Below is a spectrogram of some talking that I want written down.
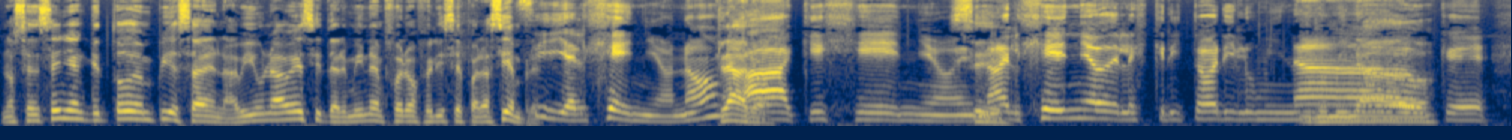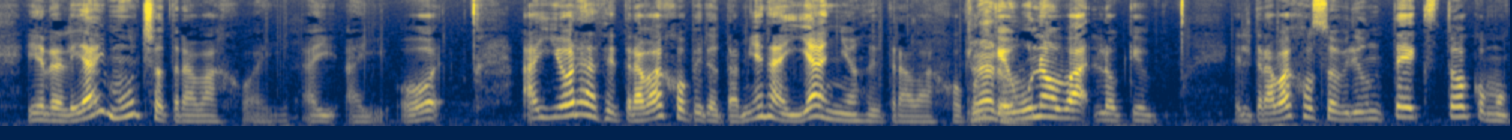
Nos enseñan que todo empieza en había una vez y termina en fueron felices para siempre. Sí, el genio, ¿no? Claro. Ah, qué genio, eh, Sí. ¿no? El genio del escritor iluminado. Iluminado. Que, y en realidad hay mucho trabajo ahí. Hay, hay, ho- hay horas de trabajo, pero también hay años de trabajo. Porque Claro. uno va, lo que... El trabajo sobre un texto, como,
